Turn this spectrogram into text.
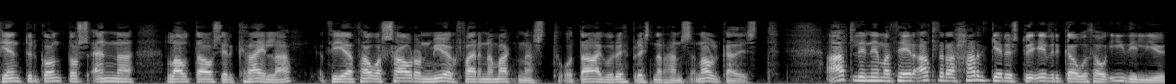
fjendur Gondors enna láta á sér kræla, því að þá var Sáron mjög farin að magnast og dagur uppreysnar hans nálgæðist. Allir nema þeir allra harðgeristu yfirgáðu þá íðilju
